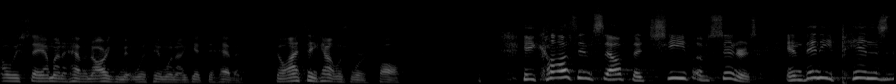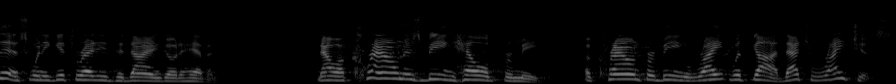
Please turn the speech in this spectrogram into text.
I always say I'm going to have an argument with him when I get to heaven. No, I think I was worse, Paul. he calls himself the chief of sinners. And then he pins this when he gets ready to die and go to heaven. Now, a crown is being held for me, a crown for being right with God. That's righteous.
